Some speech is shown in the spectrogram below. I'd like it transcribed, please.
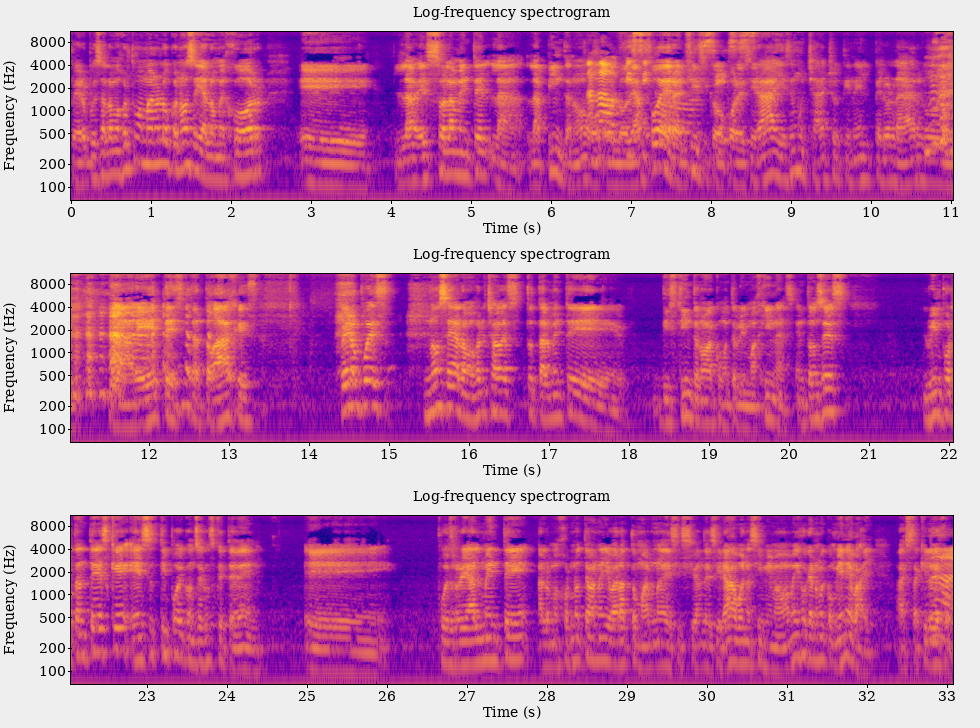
Pero pues a lo mejor tu mamá no lo conoce y a lo mejor... Eh, la, es solamente la, la pinta, ¿no? o, lo de afuera, el físico, por decir, ay, ese muchacho tiene el pelo largo, y, aretes y tatuajes. Pero pues, no sé, a lo mejor el chavo es totalmente distinto, ¿no? A como te lo imaginas. Entonces, lo importante es que ese tipo de consejos que te den, eh, pues realmente a lo mejor no te van a llevar a tomar una decisión de decir, ah, bueno, si mi mamá me dijo que no me conviene, bye hasta aquí lo dejo.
